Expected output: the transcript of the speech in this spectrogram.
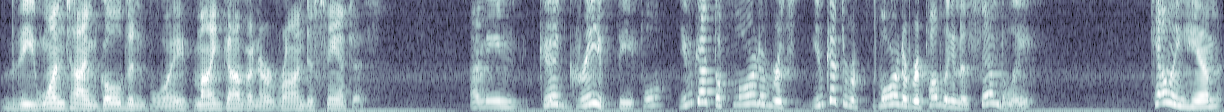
the one time golden boy, my governor, Ron DeSantis. I mean, good grief, people! You've got the Florida, you've got the Florida Republican Assembly telling him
